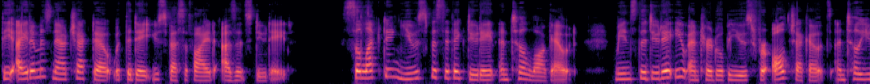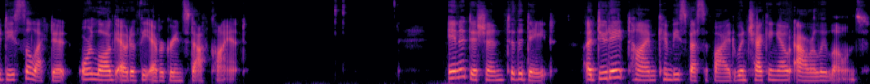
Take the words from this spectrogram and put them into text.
The item is now checked out with the date you specified as its due date. Selecting Use Specific Due Date until logout means the due date you entered will be used for all checkouts until you deselect it or log out of the Evergreen Staff client. In addition to the date, a due date time can be specified when checking out hourly loans.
